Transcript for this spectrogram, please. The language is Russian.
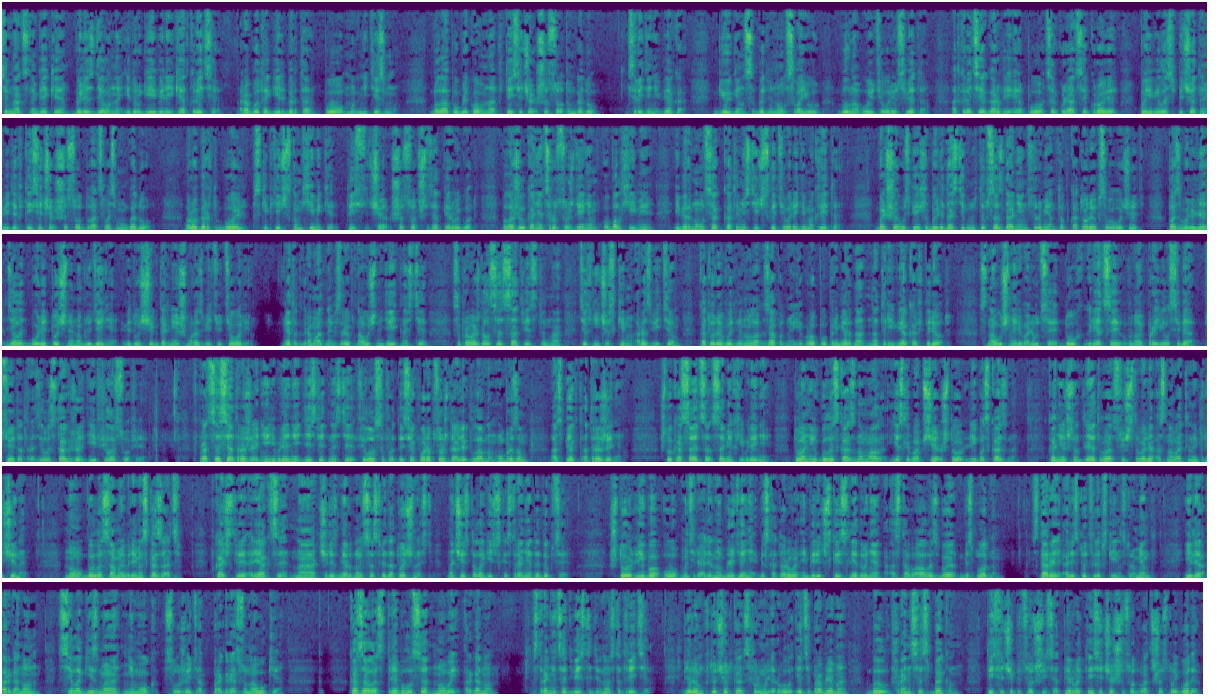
В XVII веке были сделаны и другие великие открытия. Работа Гильберта по магнетизму была опубликована в 1600 году. К середине века Гюгенс выдвинул свою волновую теорию света. Открытие Гарвея по циркуляции крови появилось в печатном виде в 1628 году. Роберт Бойль в «Скептическом химике» 1661 год положил конец рассуждениям об алхимии и вернулся к атомистической теории Демокрита. Большие успехи были достигнуты в создании инструментов, которые, в свою очередь, позволили делать более точные наблюдения, ведущие к дальнейшему развитию теории. Этот громадный взрыв научной деятельности сопровождался, соответственно, техническим развитием, которое выдвинуло Западную Европу примерно на три века вперед. С научной революцией дух Греции вновь проявил себя. Все это отразилось также и в философии. В процессе отражения явлений действительности философы до сих пор обсуждали главным образом аспект отражения. Что касается самих явлений, то о них было сказано мало, если вообще что-либо сказано. Конечно, для этого существовали основательные причины. Но было самое время сказать, качестве реакции на чрезмерную сосредоточенность на чисто логической стороне дедукции, что-либо о материале наблюдения, без которого эмпирическое исследование оставалось бы бесплодным. Старый аристотелевский инструмент или органон силлогизма не мог служить прогрессу науки. Казалось, требовался новый органон. Страница 293. Первым, кто четко сформулировал эти проблемы, был Фрэнсис Бэкон – 1561-1626 годы.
